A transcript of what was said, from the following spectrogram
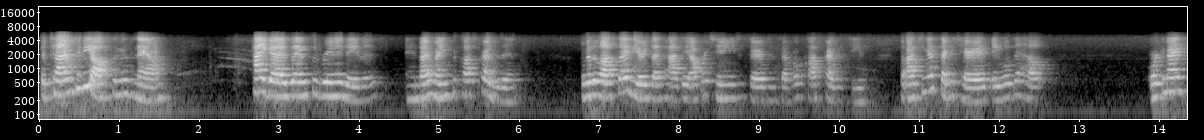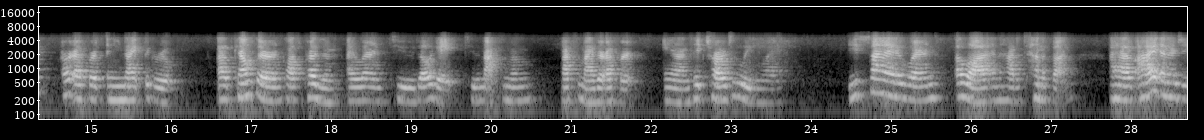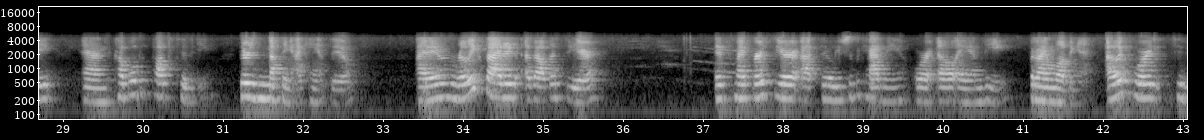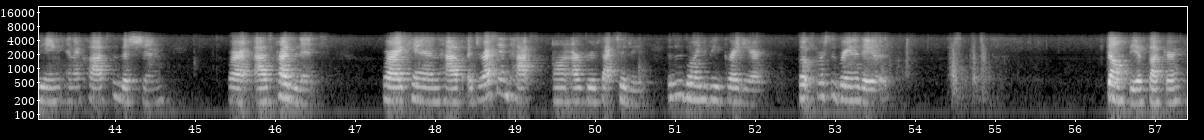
The time to be awesome is now. Hi guys, I'm Sabrina Davis, and I'm running for class president. Over the last five years, I've had the opportunity to serve in several class presidencies, so acting as secretary, is able to help organize our efforts and unite the group. As counselor and class president, I learned to delegate to maximum, maximize our efforts, and take charge of the leading way. Each time I have learned a lot and had a ton of fun. I have high energy and coupled with positivity. There's nothing I can't do. I am really excited about this year. It's my first year at the Leadership Academy, or LAMD, but I am loving it. I look forward to being in a class position where, as president, where I can have a direct impact on our group's activities. This is going to be a great year. Vote for Sabrina Davis. Don't be a sucker.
